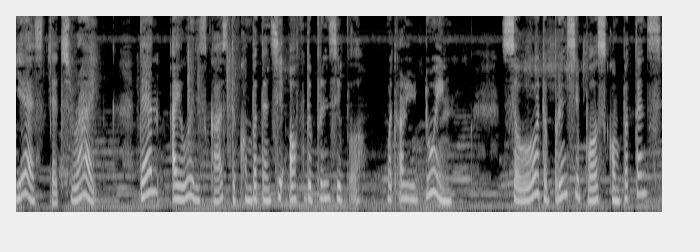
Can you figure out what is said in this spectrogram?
Yes, that's right. Then I will discuss the competency of the principal. What are you doing? So, the principal's competence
